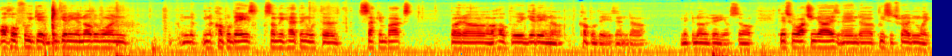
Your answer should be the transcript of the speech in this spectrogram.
I'll hopefully get be getting another one in the, in a couple days. Something happened with the second box, but uh, I'll hopefully get it in a couple days and uh, make another video. So thanks for watching, guys, and uh, please subscribe and like.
